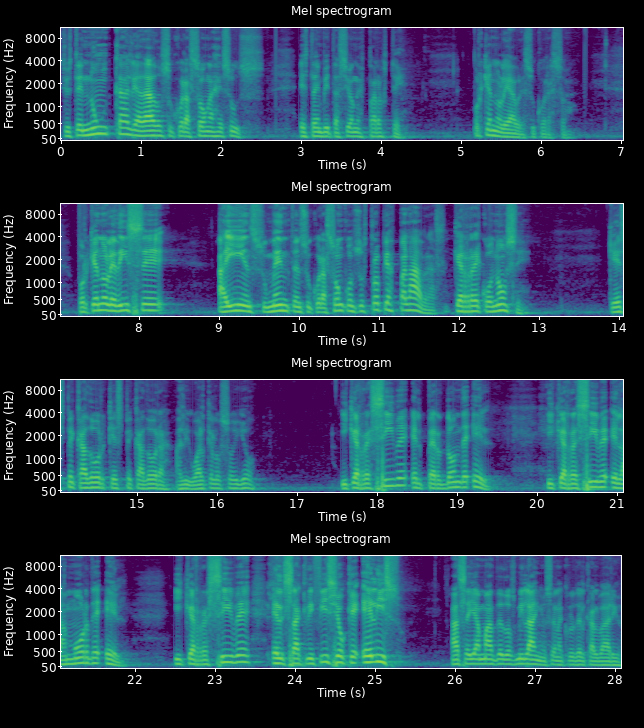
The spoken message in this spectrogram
Si usted nunca le ha dado su corazón a Jesús, esta invitación es para usted. ¿Por qué no le abre su corazón? ¿Por qué no le dice ahí en su mente, en su corazón, con sus propias palabras, que reconoce que es pecador, que es pecadora, al igual que lo soy yo, y que recibe el perdón de Él? Y que recibe el amor de Él y que recibe el sacrificio que Él hizo hace ya más de dos mil años en la cruz del Calvario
